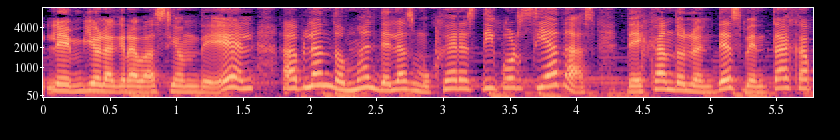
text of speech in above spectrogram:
le envió la grabación de él hablando mal de las mujeres divorciadas, dejándolo en desventaja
